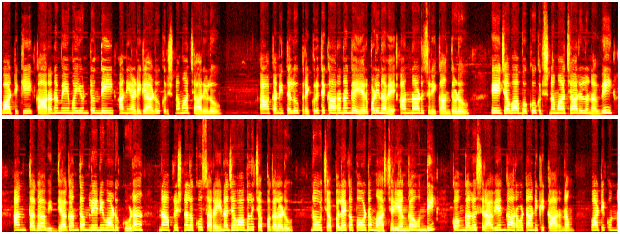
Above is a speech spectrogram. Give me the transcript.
వాటికి కారణమేమై ఉంటుంది అని అడిగాడు కృష్ణమాచార్యులు. ఆ కణితలు ప్రకృతి కారణంగా ఏర్పడినవే అన్నాడు శ్రీకాంతుడు. ఈ జవాబుకు కృష్ణమాచార్యులు నవ్వి అంతగా విద్యాగంధం లేనివాడు కూడా నా ప్రశ్నలకు సరైన జవాబులు చెప్పగలడు. నువ్వు చెప్పలేకపోవటం ఆశ్చర్యంగా ఉంది. కొంగలు శ్రావ్యంగా అరవటానికి కారణం. వాటికున్న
